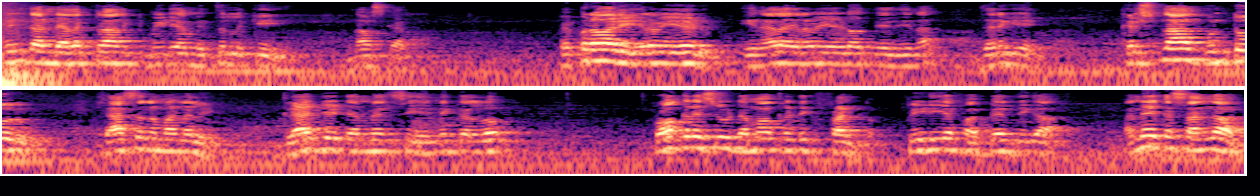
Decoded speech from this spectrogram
ప్రింట్ అండ్ ఎలక్ట్రానిక్ మీడియా మిత్రులకి నమస్కారం. ఫిబ్రవరి ఇరవై ఏడు ఈ నెల ఇరవై ఏడవ తేదీన జరిగే కృష్ణా గుంటూరు శాసన మండలి గ్రాడ్యుయేట్ ఎమ్మెల్సీ ఎన్నికల్లో ప్రోగ్రెసివ్ డెమోక్రటిక్ ఫ్రంట్ పీడీఎఫ్ అభ్యర్థిగా అనేక సంఘాలు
